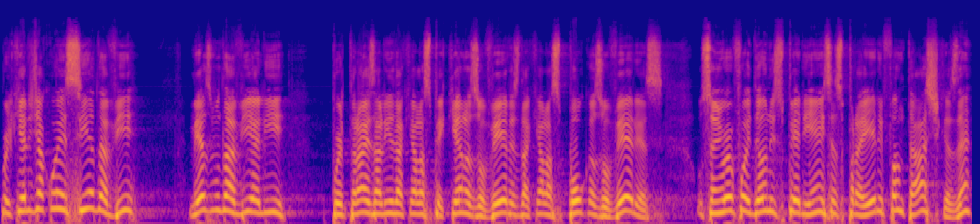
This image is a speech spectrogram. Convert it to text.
porque ele já conhecia Davi. Mesmo Davi ali por trás ali daquelas pequenas ovelhas, daquelas poucas ovelhas, o Senhor foi dando experiências para ele fantásticas, né?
